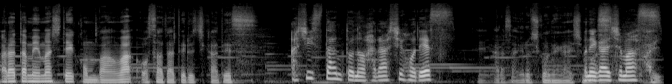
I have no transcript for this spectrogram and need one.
改めましてこんばんは長田照親です、アシスタントの原志保です。えー原さんよろしくお願いします。お願いします。はい、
